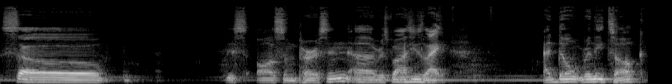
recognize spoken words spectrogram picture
So, this awesome person uh, responds, he's like, I don't really talk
